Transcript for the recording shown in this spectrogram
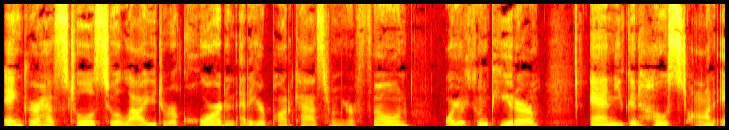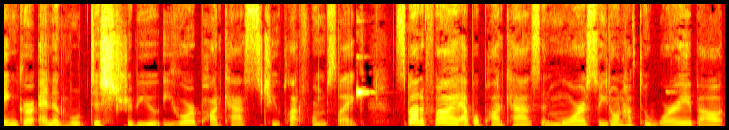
Anchor has tools to allow you to record and edit your podcast from your phone or your computer. And you can host on Anchor and it will distribute your podcast to platforms like Spotify, Apple Podcasts, and more. So you don't have to worry about,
